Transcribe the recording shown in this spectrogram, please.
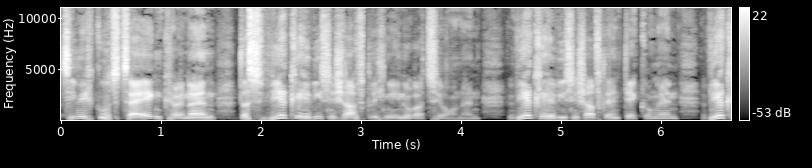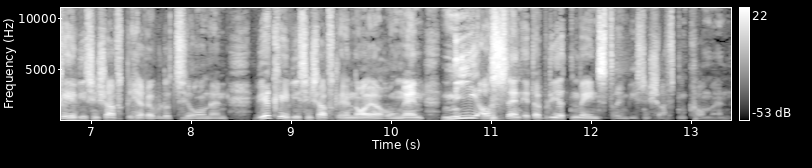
ziemlich gut zeigen können, dass wirkliche wissenschaftliche Innovationen, wirkliche wissenschaftliche Entdeckungen, wirkliche wissenschaftliche Revolutionen, wirkliche wissenschaftliche Neuerungen nie aus den etablierten Mainstream-Wissenschaften kommen.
